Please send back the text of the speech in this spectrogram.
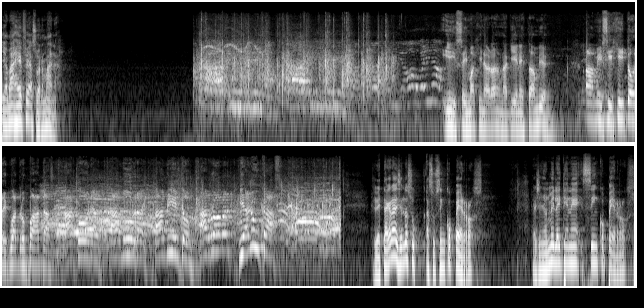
Llama jefe a su hermana. Y se imaginarán a quiénes también. A mis hijitos de cuatro patas, a Conan, a Murray, a Milton, a Robert y a Lucas. Le está agradeciendo a, sus, a sus cinco perros. El señor Milley tiene cinco perros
